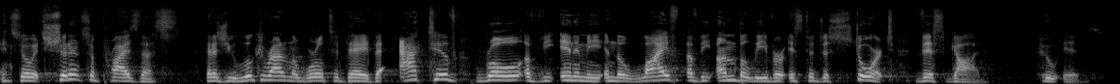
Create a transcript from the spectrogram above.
And so, it shouldn't surprise us that as you look around in the world today, the active role of the enemy in the life of the unbeliever is to distort this God who is.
